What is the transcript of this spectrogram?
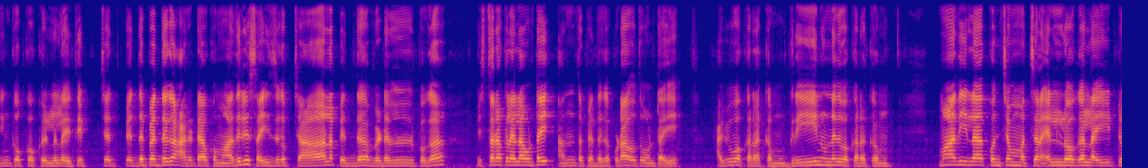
ఇంకొక ఇళ్ళలో అయితే పెద్ద పెద్దగా అరటాకు మాదిరి సైజుగా చాలా పెద్దగా వెడల్పుగా విస్తరకులు ఎలా ఉంటాయి? అంత పెద్దగా కూడా అవుతూ ఉంటాయి. అవి ఒక రకం. గ్రీన్ ఉన్నది ఒక రకం. మాది ఇలా కొంచెం మచ్చల ఎల్లోగా లైట్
